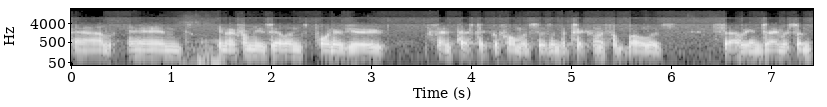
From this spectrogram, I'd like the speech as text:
Um, and, you know, from New Zealand's point of view, fantastic performances, in particular for bowlers, Southee and Jamieson.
